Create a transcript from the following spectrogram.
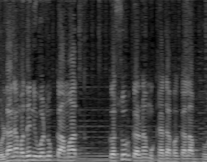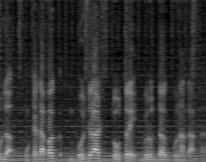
बुलढाण्यामध्ये निवडणूक कामात कसूर करणं मुख्याध्यापकाला भोवलं. मुख्याध्यापक भोजराज तोत्रे विरुद्ध गुन्हा दाखल.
